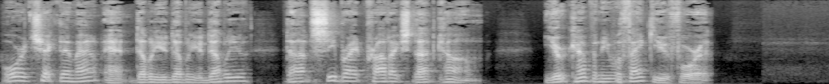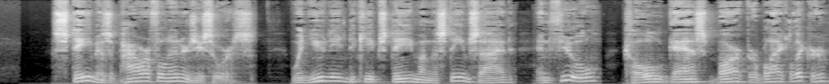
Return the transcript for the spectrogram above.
or check them out at www.sebrightproducts.com. Your company will thank you for it. Steam is a powerful energy source. When you need to keep steam on the steam side and fuel, coal, gas, bark, or black liquor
